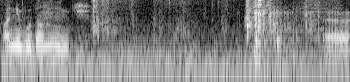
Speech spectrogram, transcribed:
Annyi woodom nincs. Uh,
